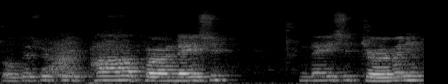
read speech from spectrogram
So this will be part of uh, Nazi, Nazi Germany.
